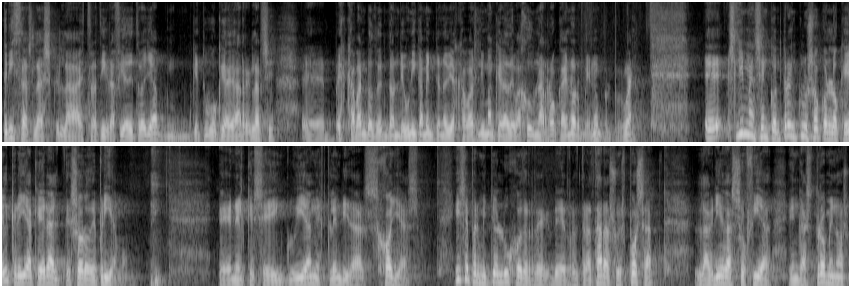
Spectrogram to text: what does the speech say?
trizas la, estratigrafía de Troya, mm, que tuvo que arreglarse eh, excavando donde únicamente no había excavado Sliman, que era debajo de una roca enorme. ¿no? Pues, pues, bueno. Eh, Sliman se encontró incluso con lo que él creía que era el tesoro de Príamo, en el que se incluían espléndidas joyas, y se permitió el lujo de, retratar a su esposa, la griega Sofía en Gastrómenos,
